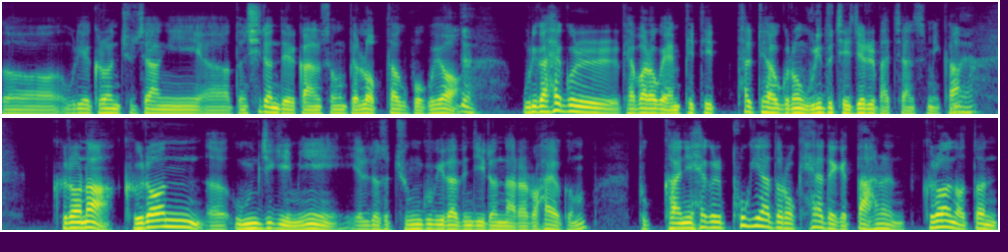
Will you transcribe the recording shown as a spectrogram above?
어 우리의 그런 주장이 어, 어떤 실현될 가능성은 별로 없다고 보고요. 네. 우리가 핵을 개발하고 NPT 탈퇴하고 그러면 우리도 제재를 받지 않습니까? 네. 그러나 그런 어, 움직임이 예를 들어서 중국이라든지 이런 나라로 하여금 북한이 핵을 포기하도록 해야 되겠다 하는 그런 어떤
